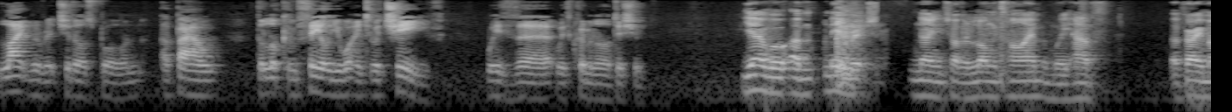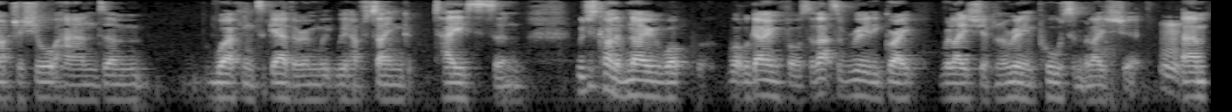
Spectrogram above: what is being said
like with Richard Osborne about the look and feel you wanted to achieve with uh, with Criminal Audition? Yeah, well, um, me and Rich known each other a long time, and we have a very much a shorthand um, working together, and we, we have same tastes, and we just kind of know what what we're going for. So that's a really great relationship and a really important relationship. Um,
